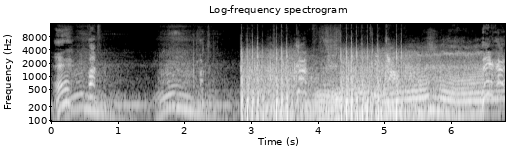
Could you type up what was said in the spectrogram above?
Hè? Wat? Liggen!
